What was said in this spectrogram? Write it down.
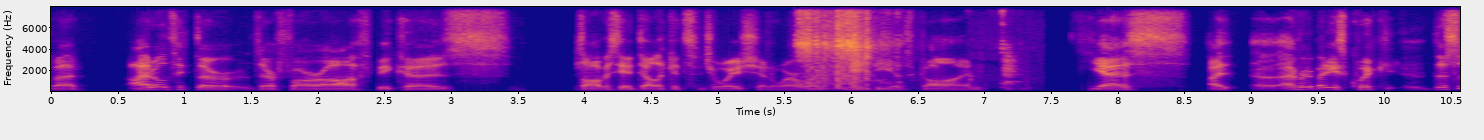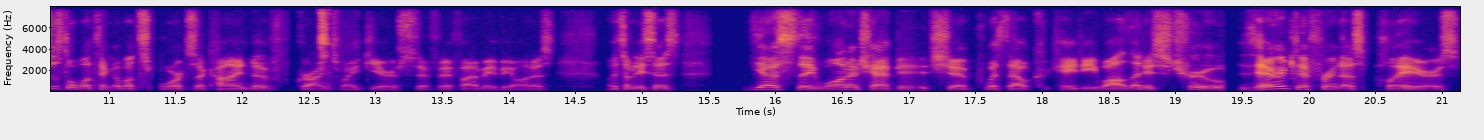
but I don't think they're they're far off because it's obviously a delicate situation where once KD is gone, yes, I uh, everybody's quick. This is the one thing about sports that kind of grinds my gears, if if I may be honest. When somebody says, "Yes, they won a championship without KD," while that is true, they're different as players.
